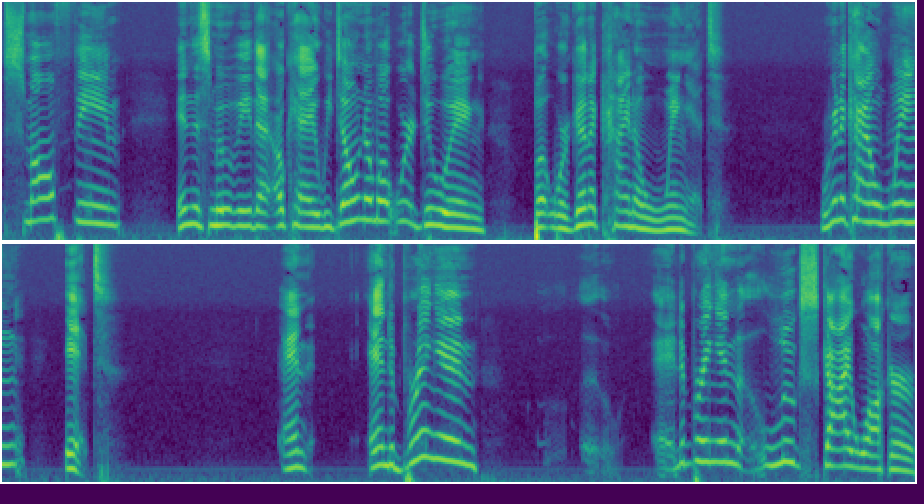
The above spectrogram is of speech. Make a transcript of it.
small theme in this movie that okay, we don't know what we're doing, but we're to kind of wing it. We're to kind of wing it. And and to bring in uh, to bring in Luke Skywalker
